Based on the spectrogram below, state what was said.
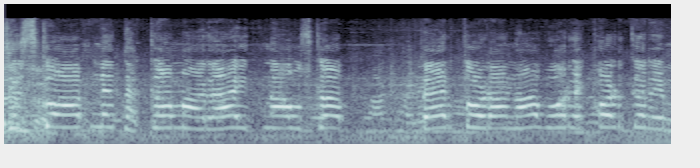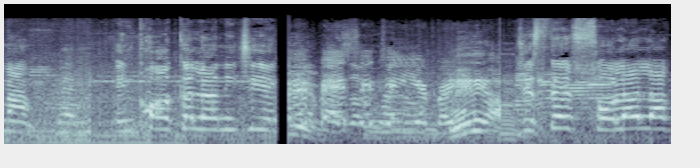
जिसको आपने धक्का मारा इतना उसका पैर तोड़ा ना वो रिकॉर्ड करे मैम। इनको अकल आनी चाहिए। पैसे चाहिए जिसने 16 लाख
